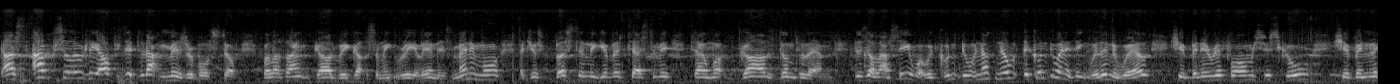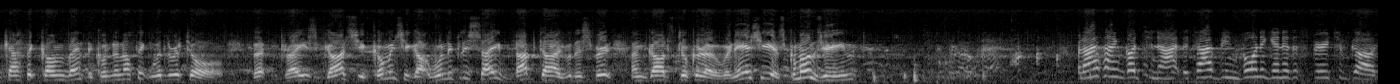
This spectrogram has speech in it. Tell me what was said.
That's absolutely opposite to that miserable stuff. Well, I thank God we got something real in. There's many more are just busting to give a testimony, telling what God's done to them. There's a lassie, what we couldn't do, nothing, no, they couldn't do anything with in the world. She'd been in reformatory school, she'd been in a Catholic convent, they couldn't do nothing with her at all. But praise God, she come and she got wonderfully saved, baptized with the Spirit, and God took her over. And here she is. Come on, Jean. But I thank God tonight that I've been born again of the Spirit of God.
